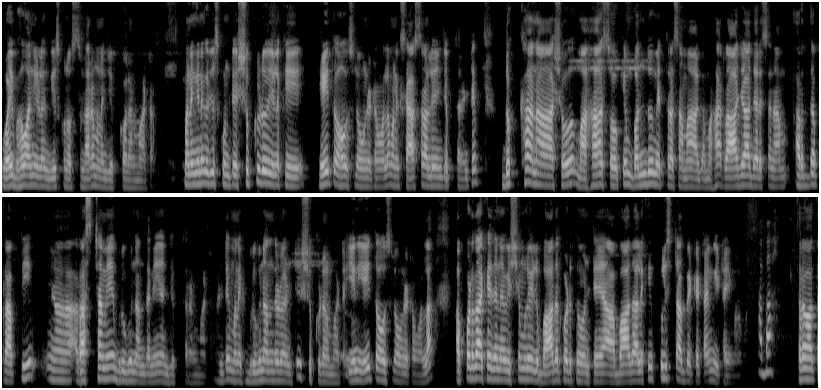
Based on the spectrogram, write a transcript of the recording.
వైభవాన్ని వీళ్ళని తీసుకొని వస్తున్నారని మనం చెప్పుకోవాలన్నమాట. మనం కనుక చూసుకుంటే శుక్రుడు వీళ్ళకి ఎయిత్ హౌస్లో ఉండటం వల్ల మనకి శాస్త్రాలు ఏం చెప్తారంటే దుఃఖనాశో మహాసౌఖ్యం బంధుమిత్ర సమాగమ రాజా దర్శనం అర్ధప్రాప్తి రష్టమే భృగునందనే అని చెప్తారనమాట అంటే మనకి భృగునందుడు అంటే శుక్రుడు అనమాట ఈయన ఎయిత్ హౌస్లో ఉండటం వల్ల అప్పటిదాకా ఏదైనా విషయంలో వీళ్ళు బాధపడుతూ ఉంటే ఆ బాధలకి ఫుల్ స్టాప్ పెట్టే టైం ఈ టైం అనమాట తర్వాత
